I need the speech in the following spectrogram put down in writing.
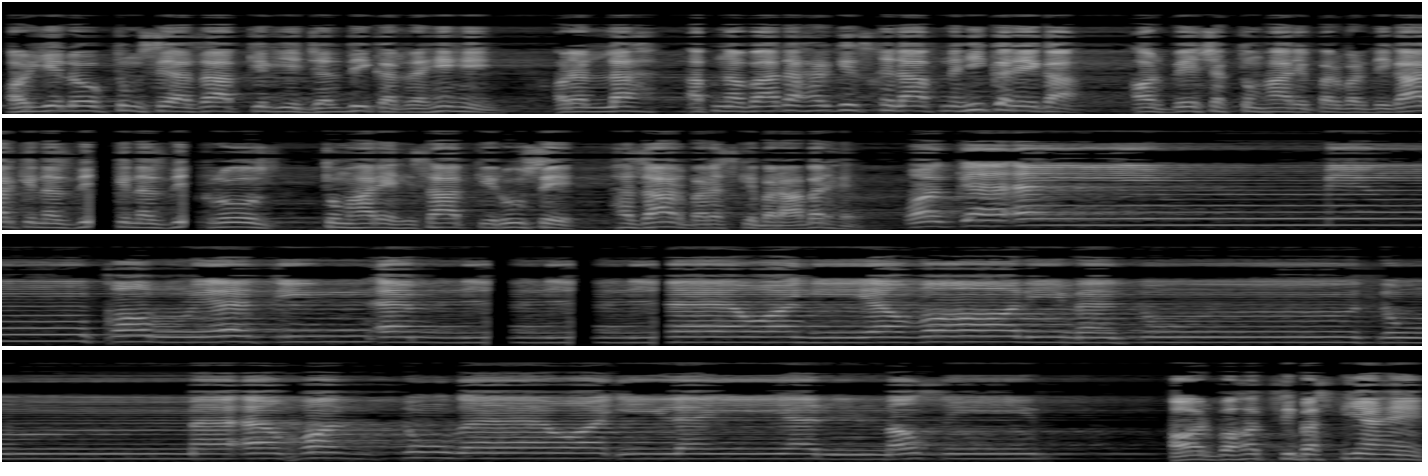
اور یہ لوگ تم سے عذاب کے لیے جلدی کر رہے ہیں اور اللہ اپنا وعدہ ہرگز خلاف نہیں کرے گا۔ اور بے شک تمہارے پروردگار کے نزدیک کے نزدیک روز تمہارے حساب کی روح سے ہزار برس کے برابر ہے۔ اور بہت سی بستیاں ہیں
